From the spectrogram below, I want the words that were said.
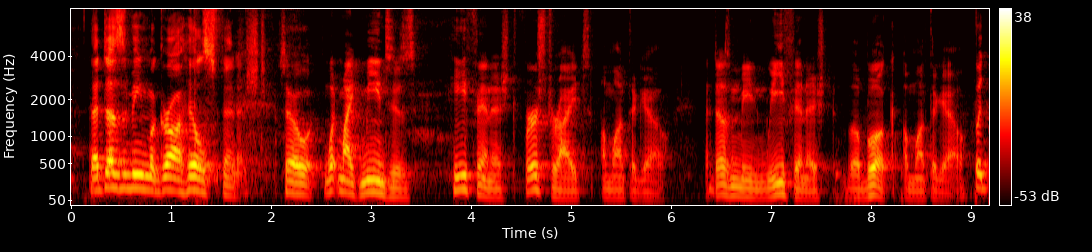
that doesn't mean McGraw Hill's finished. So what Mike means is he finished First Rights a month ago. That doesn't mean we finished the book a month ago. But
